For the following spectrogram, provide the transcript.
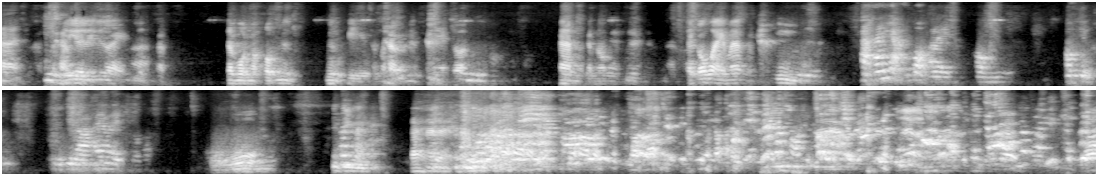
นานอยู่ครับเรื่อยๆเรื่อยๆจนแบบ จะวนมาครบหนึ่งหนึ่งปีสำหรับหนึ่งคะแนนก็นานเหมือนกันเนาะแต่ก็ไวมากเหมือนกันอืมค่ะถ้าอยากให้บอกอะไรของของเกี่ยวกับกีฬาให้อะไรเราบ้างโอ้โหจริงๆได้ใช่อ๋อ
